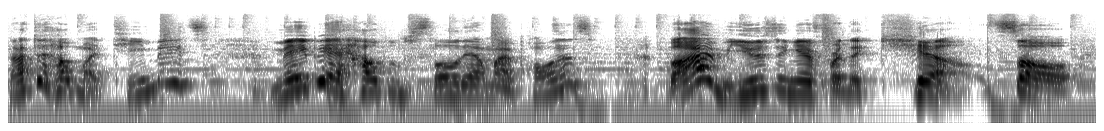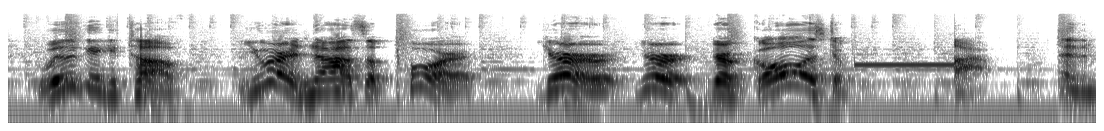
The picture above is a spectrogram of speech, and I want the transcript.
not to help my teammates. Maybe I help them slow down my opponents, but I'm using it for the kill. So, Wigglytuff, you are not support. Your, your, your goal is to clap and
